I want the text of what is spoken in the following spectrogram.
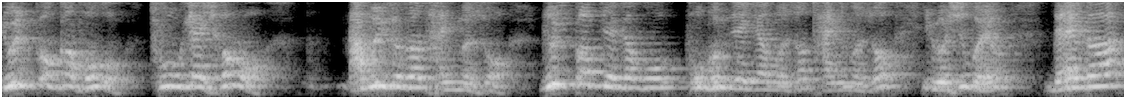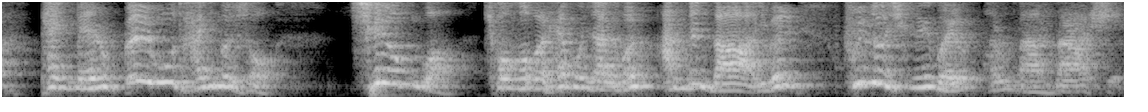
율법과 보고 두 개의 혀로 남을 겨다 다니면서 율법 얘기하고 복음 얘기하면서 다니면서 이것이 뭐예요? 내가 백배로 끌고 다니면서 체험과 경험을 해보지 않으면 안 된다. 이걸 훈련시키는 게 뭐예요? 바로 나, 나시.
